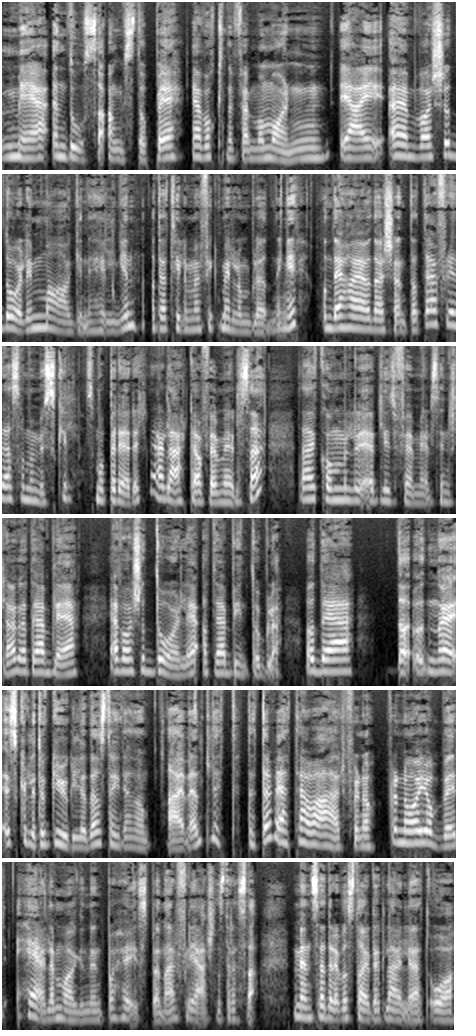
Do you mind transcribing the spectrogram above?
med en dose angst oppi. Jeg våkner fem om morgenen. Jeg eh, var så dårlig i magen i helgen at jeg til og med fikk mellomblødninger. Og det har jeg jo da skjønt at det er fordi det er samme muskel som opererer. Jeg har lært det av femihelse. Der kom et lite femihelseinnslag at jeg ble Jeg var så dårlig at jeg begynte å blø. Og det da når jeg skulle til å google det, så tenkte jeg sånn Nei, vent litt. Dette vet jeg hva er for noe. For nå jobber hele magen min på høyspenn her fordi jeg er så stressa. Mens jeg drev og stylet leilighet og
